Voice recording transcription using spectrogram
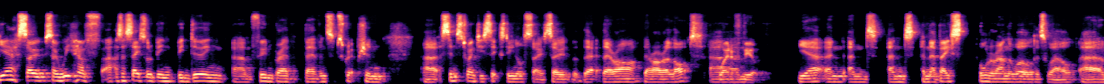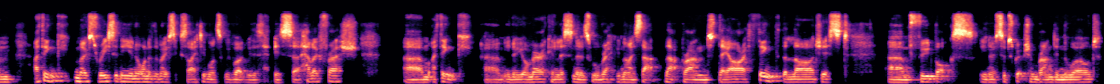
yeah, so so we have, as I say, sort of been been doing um, food and bev, bev and subscription uh, since 2016 or so. So there, there are there are a lot. Quite a um, few. Yeah, and and and and they're based all around the world as well. Um, I think most recently, you know, one of the most exciting ones we've worked with is, is uh, HelloFresh. Um, I think um, you know your American listeners will recognize that that brand. They are, I think, the largest um, food box you know subscription brand in the world.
